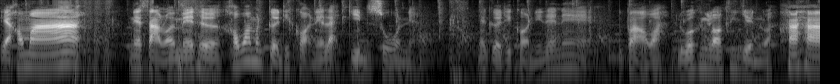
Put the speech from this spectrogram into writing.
อย่าเข้ามาเนี่ยสามร้อยเมตรเธอเขาว่ามันเกิดที่เก่อนนี้แหละกินโซนเนี่ยเนี่ยเกิดที่เก่อนนี้แน่ๆห รือเปล่าวะ หรือว่าครึ่งร้อนครึ่งเย็นวะ ฮ่าฮ่า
